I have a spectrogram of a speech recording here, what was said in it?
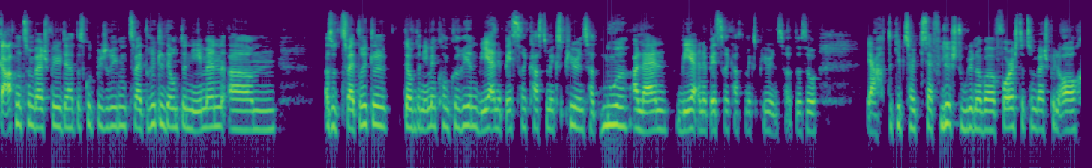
Gartner zum Beispiel, der hat das gut beschrieben, zwei Drittel der Unternehmen, ähm, also zwei Drittel der Unternehmen konkurrieren, wer eine bessere Customer Experience hat, nur allein, wer eine bessere Customer Experience hat. Also ja, da gibt's halt sehr viele Studien, aber Forrester zum Beispiel auch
